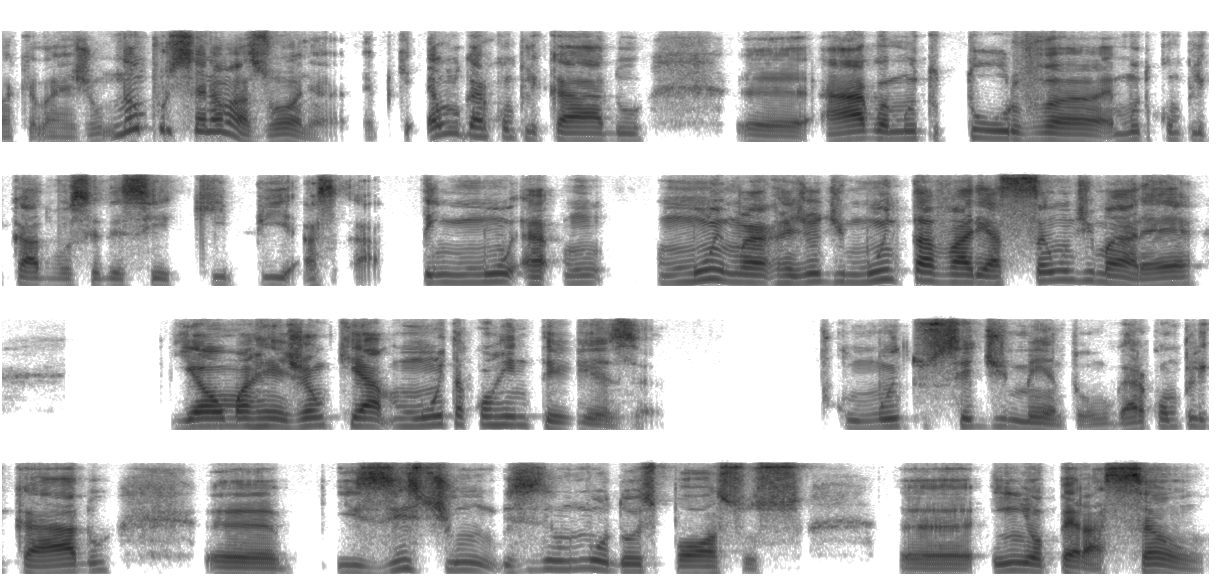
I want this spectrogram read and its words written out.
naquela região, não por ser na Amazônia, é porque é um lugar complicado, eh, a água é muito turva, é muito complicado você descer equipe, tem um, uma região de muita variação de maré e é uma região que há muita correnteza, com muito sedimento, um lugar complicado. Uh, existe um, existem um ou dois poços uh, em operação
